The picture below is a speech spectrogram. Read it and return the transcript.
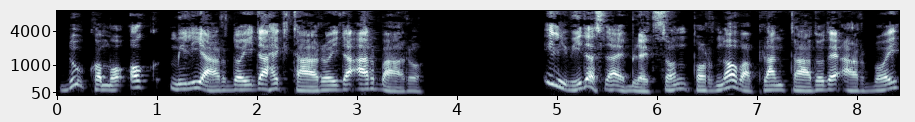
du como hoc miliardoi da hectaroi da arbaro. Ili vidas la eblezzon por nova plantado de arboi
